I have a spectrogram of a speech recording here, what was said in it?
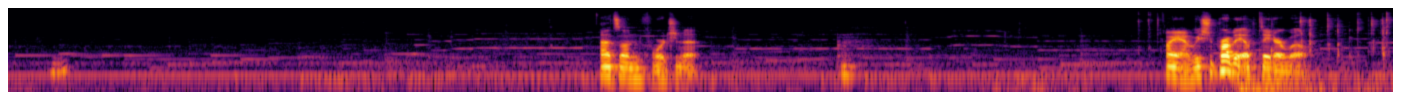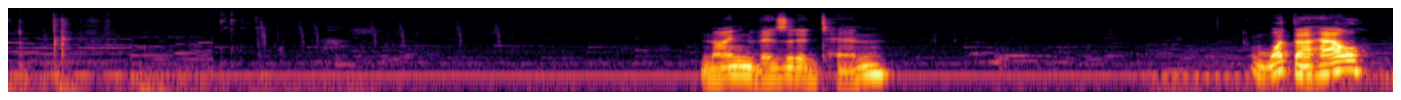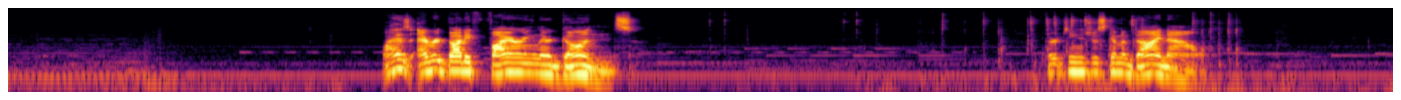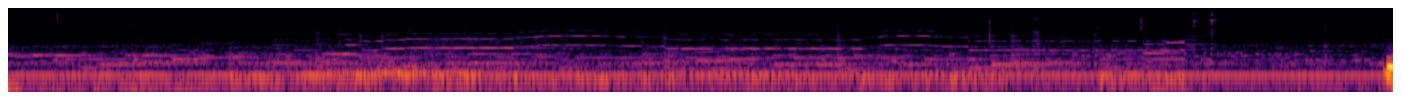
That's unfortunate. Oh yeah, we should probably update our will. Nine visited ten? What the hell? Why is everybody firing their guns? 13's just gonna die now.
